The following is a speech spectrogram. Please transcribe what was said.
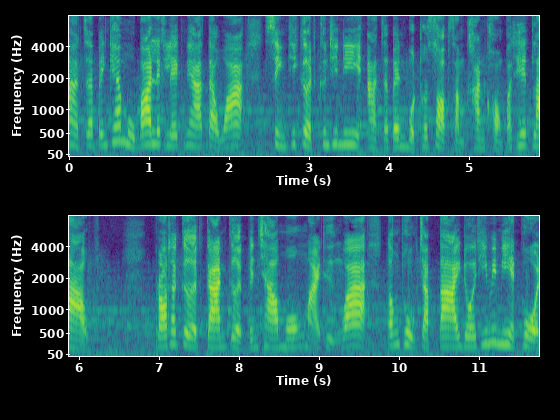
อาจจะเป็นแค่หมู่บ้านเล็กๆนะคะแต่ว่าสิ่งที่เกิดขึ้นที่นี่อาจจะเป็นบททดสอบสำคัญของประเทศลาวเพราะถ้าเกิดการเกิดเป็นชาวมงหมายถึงว่าต้องถูกจับตายโดยที่ไม่มีเหตุผล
